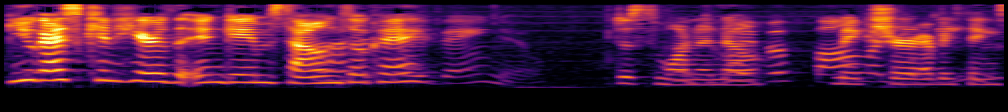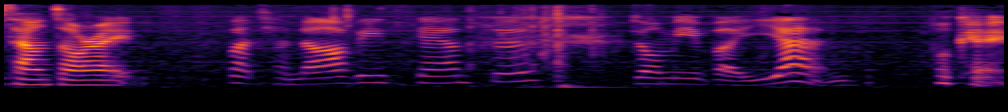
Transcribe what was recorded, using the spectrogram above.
You guys can hear the in-game sounds okay? Just want to know. Make sure everything sounds alright. Okay.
